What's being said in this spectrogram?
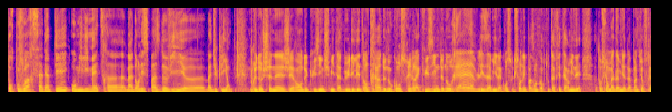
pour pouvoir s'adapter au millimètre bah, dans l'espace de vie bah, du client. Bruno Chenet, gérant de Cuisine Schmitt à il est en train de nous construire la cuisine de nos rêves, les amis. La construction n'est pas encore tout à fait terminée. Attention, madame, il y a de la peinture fraîche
